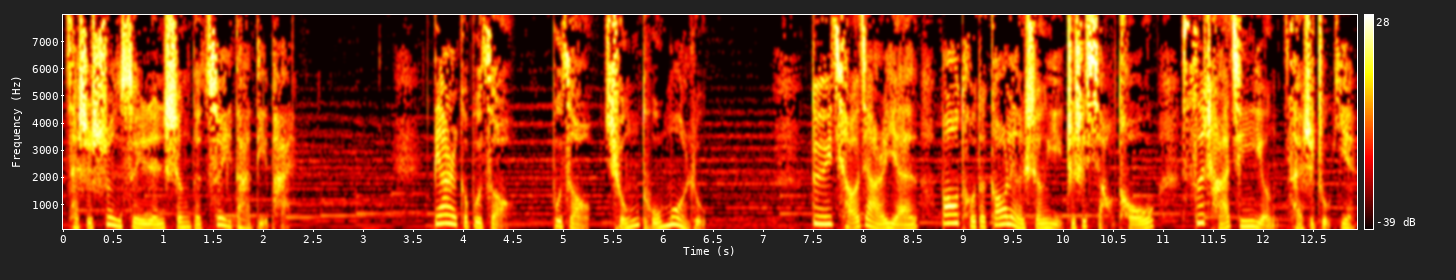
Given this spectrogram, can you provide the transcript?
才是顺遂人生的最大底牌。第二个不走，不走穷途末路。对于乔家而言，包头的高粱生意只是小头，私茶经营才是主业。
